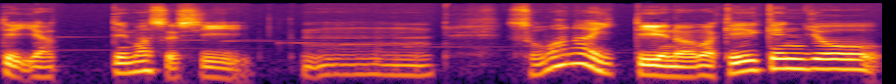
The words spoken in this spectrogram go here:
てやってますしうん沿わないっていうのは、まあ、経験上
